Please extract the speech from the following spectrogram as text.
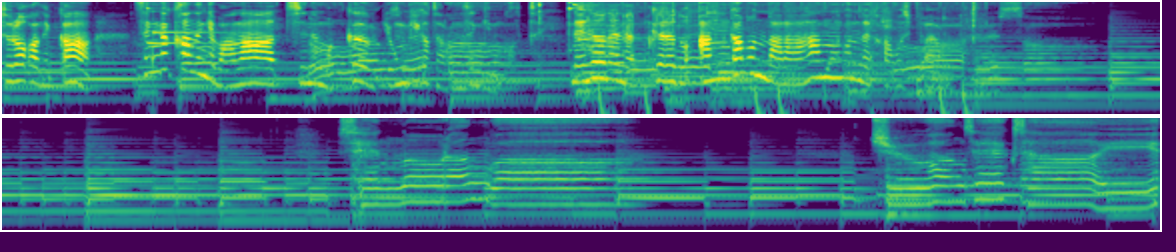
들어가니까 생각하는 게 많아지는 만큼 용기가 잘 안 생기는 것 같아. 내년에는 그래도 안 가본 나라 한 군데 가고 싶어요. 샛노랑과 주황색 사이에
